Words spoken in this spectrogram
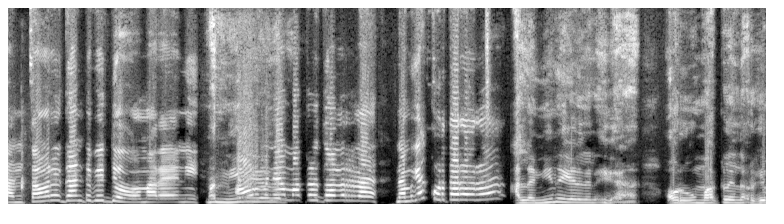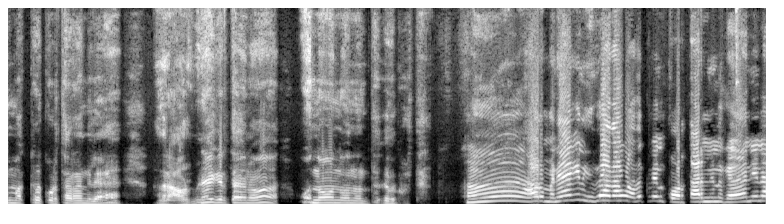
ಎಂತವ್ರ ಗಂಟು ಬಿದ್ದು ಮಾರಾಯ ನೀ ಮಕ್ಳದ್ದು ಅಂದ್ರ ನಮ್ಗೆ ಕೊಡ್ತಾರ ಅವ್ರು? ಅಲ್ಲ ನೀನೇ ಹೇಳಿದಲ್ಲ ಈಗ ಅವ್ರು ಮಕ್ಳು ಇಲ್ಲ ಅವ್ರಿಗೆ ಮಕ್ಳು ಕೊಡ್ತಾರ ಅಂದ್ಲೆ ಅಂದ್ರ ಅವ್ರ ಮನ್ಯಾಗ ಇರ್ತಾವೇನೋ ಒಂದೊಂದ್ ಒಂದೊಂದ್ ತೆಗೆದು ಕೊಡ್ತಾರ. ಹ್ಮ್ ಅವ್ರ ಮನ್ಯಾಗಿನ ಇದು ಅದಾವ ಅದಕ್ ನೀನ್ ಕೊಡ್ತಾರ ನಿನಗ ನೀನ?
